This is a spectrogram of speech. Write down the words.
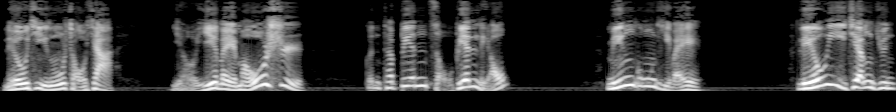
刘季奴手下有一位谋士跟他边走边聊。明公以为刘毅将军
